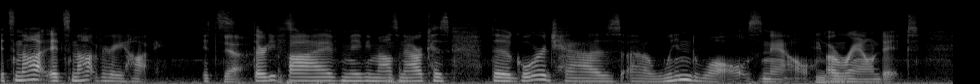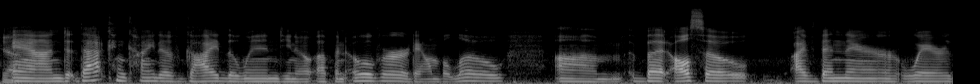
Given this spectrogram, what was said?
it's not it's not very high. It's Yeah, that's- 35 maybe miles an hour cuz the gorge has uh, wind walls now Mhm. around it. Yeah. And that can kind of guide the wind, you know, up and over or down below. Um, but also, I've been there where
